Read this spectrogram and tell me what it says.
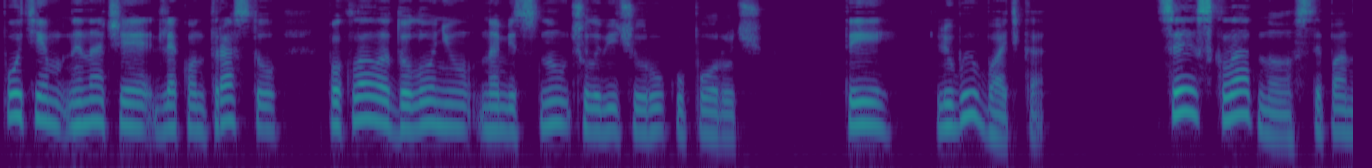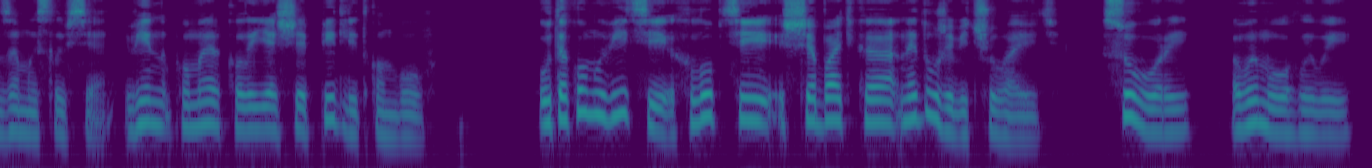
Потім, неначе для контрасту, поклала долоню на міцну чоловічу руку поруч. Ти любив батька? Це складно, Степан замислився. Він помер, коли я ще підлітком був. У такому віці хлопці ще батька не дуже відчувають. Суворий, вимогливий.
